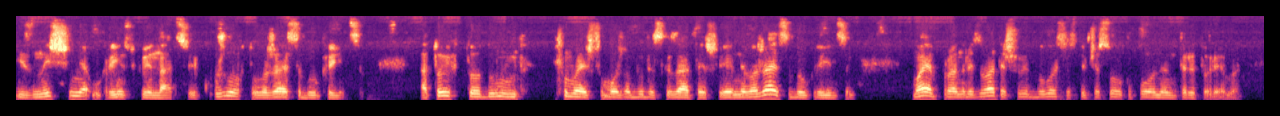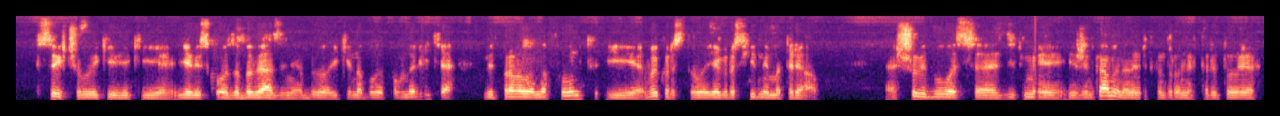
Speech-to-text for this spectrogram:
і знищення української нації, кожного, хто вважає себе українцем. А той, хто думає, думає, що можна буде сказати, що я не вважаю себе українцем, має проаналізувати, що відбулося з тимчасово окупованими територіями. Всіх чоловіків, які є військово зобов'язані або які набули повноліття, відправили на фронт і використали як розхідний матеріал. Е, Що відбулося з дітьми і жінками на непідконтрольних територіях?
